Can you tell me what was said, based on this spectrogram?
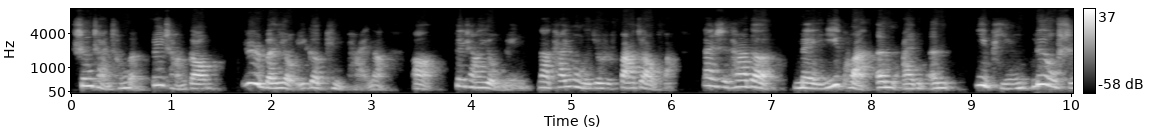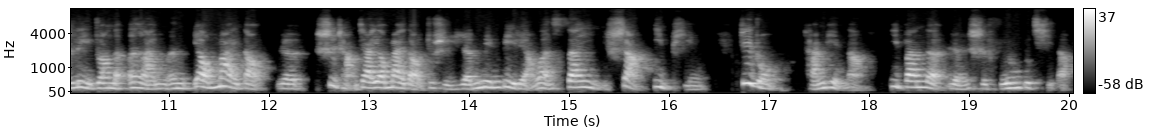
生产成本非常高。日本有一个品牌呢，啊非常有名，那它用的就是发酵法。但是它的每一款 NMN 一瓶六十粒装的 NMN 要卖到人市场价要卖到就是人民币两万三以上一瓶，这种产品呢，一般的人是服用不起的。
